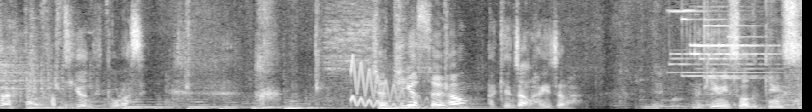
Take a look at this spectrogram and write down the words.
책상 다 튀겼네 노란색. 제가 튀겼어요 형? 아 괜찮아 괜찮아. 느낌 있어 느낌 있어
